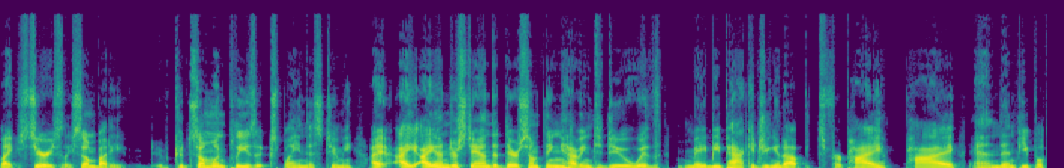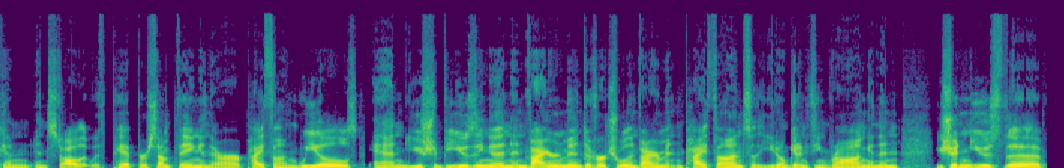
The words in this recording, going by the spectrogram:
Like seriously somebody could someone please explain this to me? I, I, I, understand that there's something having to do with maybe packaging it up for Pi, Pi, and then people can install it with pip or something, and there are Python wheels, and you should be using an environment, a virtual environment in Python so that you don't get anything wrong, and then you shouldn't use the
